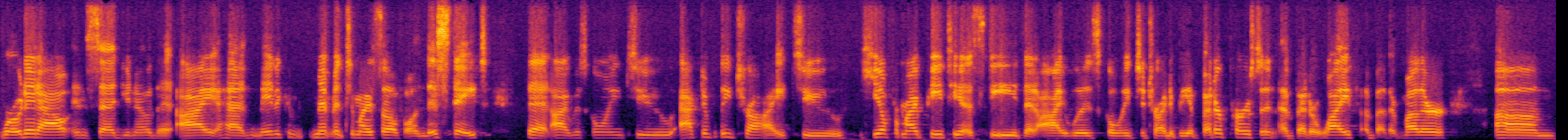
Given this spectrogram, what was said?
wrote it out and said, you know, that I had made a commitment to myself on this date that I was going to actively try to heal from my PTSD, that I was going to try to be a better person, a better wife, a better mother, um,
